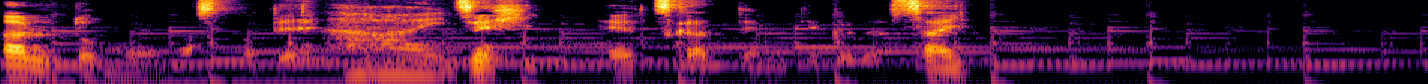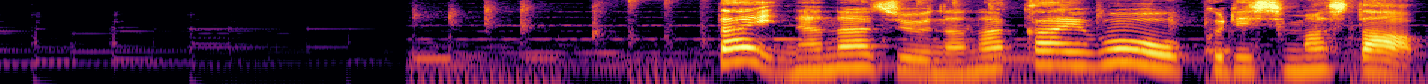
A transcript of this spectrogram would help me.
あると思いますので、はい。ぜひ、えー使ってみてください。第77回をお送りしました。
